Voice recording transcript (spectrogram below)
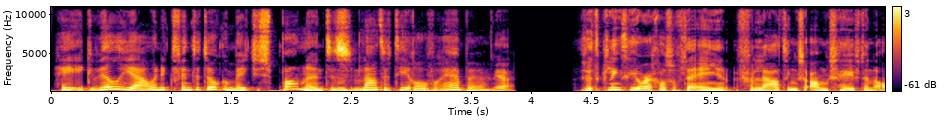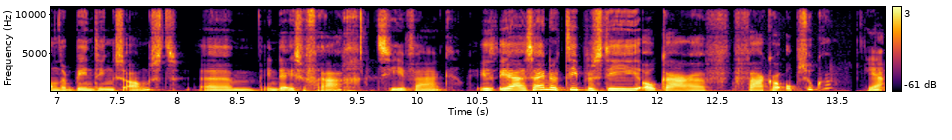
hé, hey, ik wil jou en ik vind het ook een beetje spannend. Dus Mhm. laten we het hierover hebben. Ja. Dus het klinkt heel erg alsof de een verlatingsangst heeft en de ander bindingsangst ehm, in deze vraag. Dat zie je vaak. Ja, zijn er types die elkaar vaker opzoeken? Ja,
